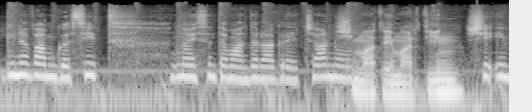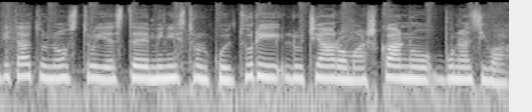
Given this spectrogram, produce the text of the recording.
Bine v-am găsit! Noi suntem Adela Greceanu și Matei Martin și invitatul nostru este Ministrul Culturii Lucian Romașcanu. Bună ziua!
